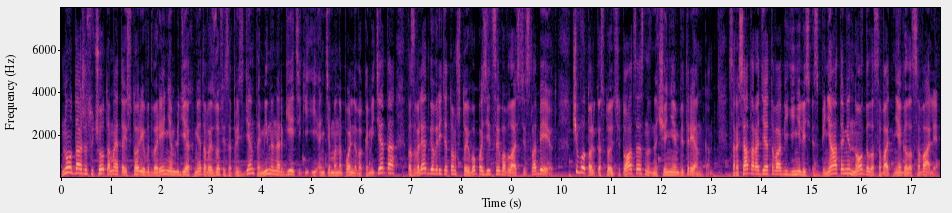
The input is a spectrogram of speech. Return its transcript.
Но даже с учетом этой истории выдворением людей Ахметова из офиса президента, Минэнергетики и антимонопольного комитета позволяет говорить о том, что его позиции во власти слабеют. Чего только стоит ситуация с назначением Витренко. Соросята ради этого объединились с бенятами, но голосовать не голосовали.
